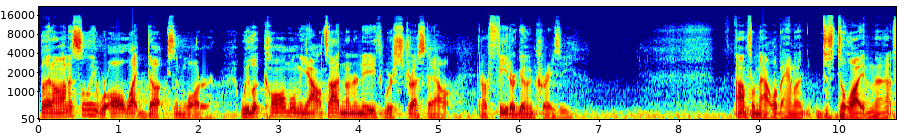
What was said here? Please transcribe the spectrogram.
But honestly, we're all like ducks in water. We look calm on the outside, and underneath, we're stressed out, and our feet are going crazy. I'm from Alabama, just delight in that.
